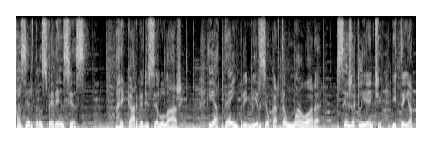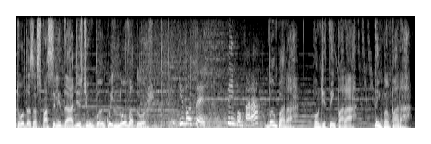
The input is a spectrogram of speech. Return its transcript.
fazer transferências, recarga de celular e até imprimir seu cartão na hora. Seja cliente e tenha todas as facilidades de um banco inovador. E você, tem Bampará? Bampará. Onde tem Pará, tem Bampará.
